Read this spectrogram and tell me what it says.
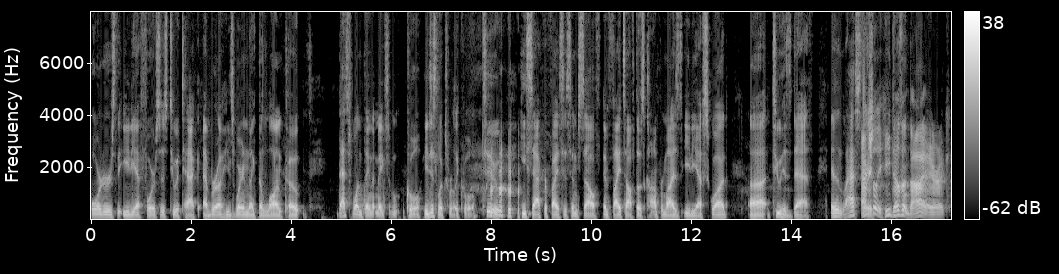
orders the EDF forces to attack Ebirah. He's wearing like the long coat. That's one thing that makes him cool. He just looks really cool. Two, he sacrifices himself and fights off those compromised EDF squad uh, to his death. And then lastly, Actually, he doesn't die, Eric,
